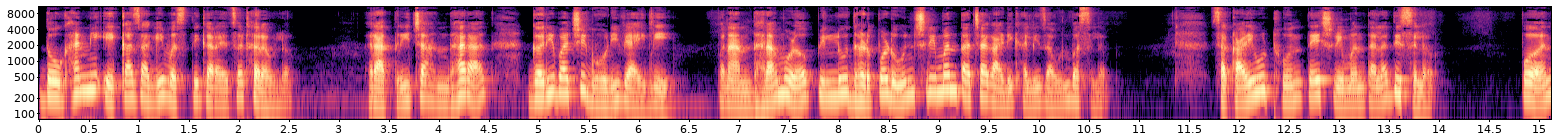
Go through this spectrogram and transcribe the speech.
दोघांनी एका जागी वस्ती करायचं ठरवलं. रात्रीच्या अंधारात गरिबाची घोडी व्यायली पण अंधारामुळं पिल्लू धडपडून श्रीमंताच्या गाडीखाली जाऊन बसलं. सकाळी उठून ते श्रीमंताला दिसलं. पण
